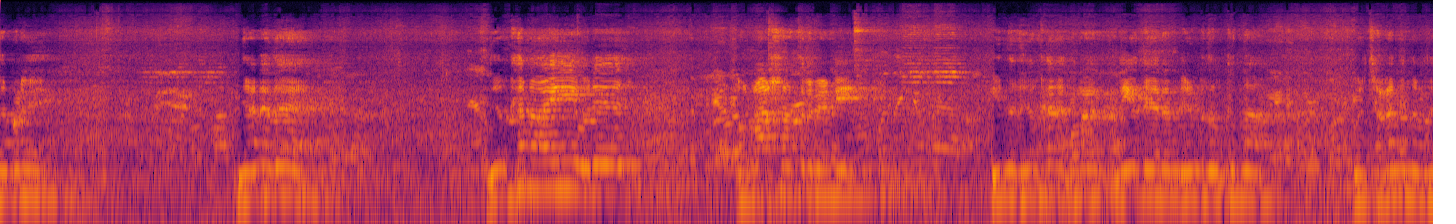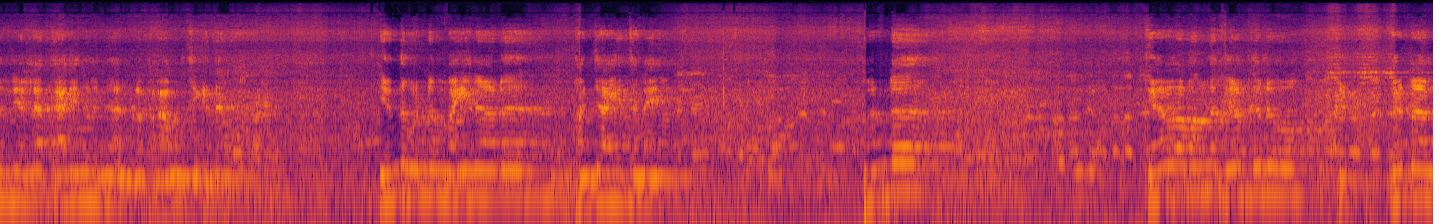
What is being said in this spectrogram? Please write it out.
നമ്മുടെ ഞാനത് ദീർഘമായി ഒരു പ്രഭാഷണത്തിന് വേണ്ടി ഇന്ന് ദീർഘ കുറേ അധികം നേരം നീണ്ടു നിൽക്കുന്ന ഒരു ചടങ്ങ് നടന്നതിന്റെ എല്ലാ കാര്യങ്ങളും ഞാൻ ഇവിടെ പരാമർശിക്കുന്നത് എന്തുകൊണ്ടും വയനാട് പഞ്ചായത്തിനെ പണ്ട് കേരളമെന്ന് കേൾക്കലോ കേ- കേട്ടാൽ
